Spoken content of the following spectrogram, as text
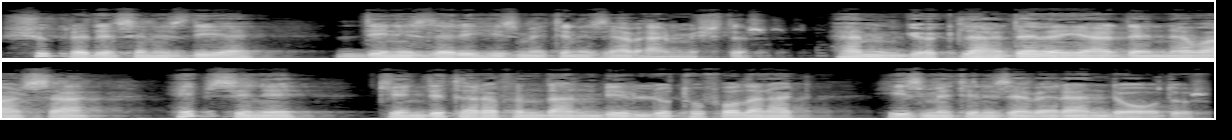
şükredesiniz diye denizleri hizmetinize vermiştir. Hem göklerde ve yerde ne varsa hepsini kendi tarafından bir lütuf olarak hizmetinize veren de odur.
